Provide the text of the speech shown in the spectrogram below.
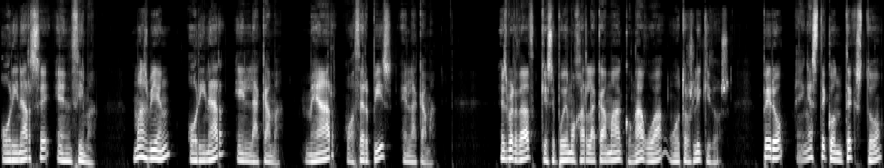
orinarse encima. Más bien, orinar en la cama. Mear o hacer pis en la cama. Es verdad que se puede mojar la cama con agua u otros líquidos, pero en este contexto,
